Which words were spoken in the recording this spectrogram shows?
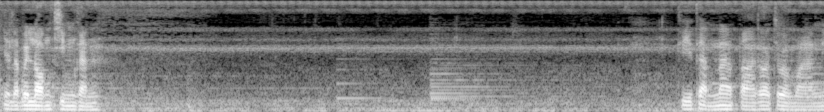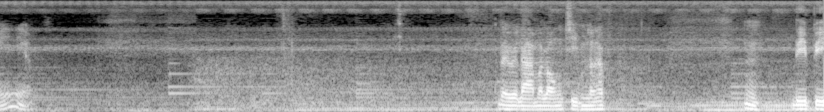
เดี๋ยวเราไปลองชิมกันสีสันหน้าตาก็จะประมาณนี้ครับ ได้เวลามาลองชิมแล้วครับ อืมดีปี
